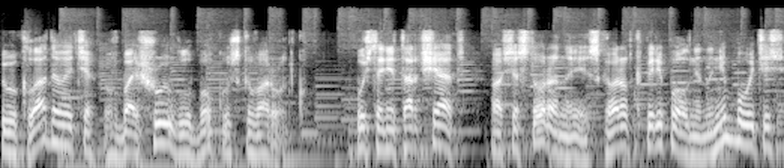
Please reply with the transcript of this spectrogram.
и укладываете в большую глубокую сковородку. Пусть они торчат во все стороны, и сковородка переполнена. Не бойтесь,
